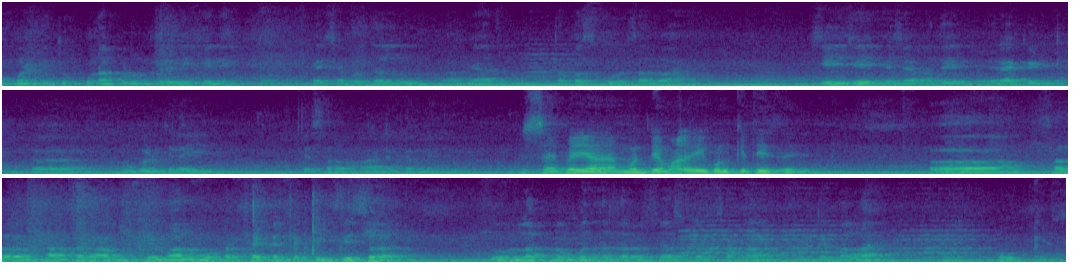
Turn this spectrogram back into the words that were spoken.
उमरटीतून कुणाकडून खरेदी केले? याच्याबद्दल आम्ही अजून तपास पुढं चालू आहे. जे जे ह्याच्यामध्ये रॅकेट अ, उघडकीला येईल त्या सर्वांना अटक करण्यात येईल. साहेब या मुद्देमाल एकूण किती साधारण हा सगळा मुद्देमाल मोटरसायकलच्या किमतीसह दोन लाख नव्वद हजाराच्या आसपासचा हा मुद्देमाल आहे. ओके.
